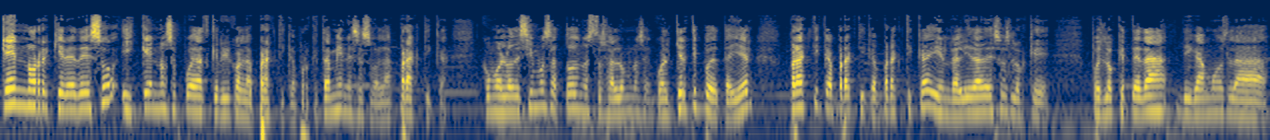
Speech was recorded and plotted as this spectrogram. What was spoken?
¿qué no requiere de eso y qué no se puede adquirir con la práctica? Porque también es eso, la práctica. Como lo decimos a todos nuestros alumnos en cualquier tipo de taller, práctica, práctica, práctica y en realidad eso es lo que, pues lo que te da, digamos, la,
